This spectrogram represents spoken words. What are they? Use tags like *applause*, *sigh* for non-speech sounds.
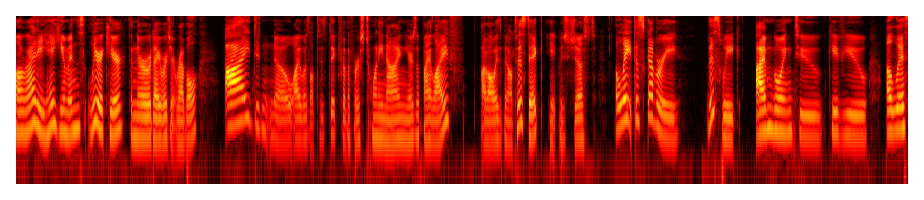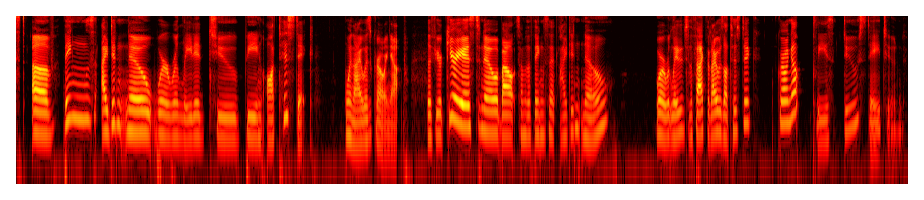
Alrighty, hey humans, Lyric here, the neurodivergent rebel. I didn't know I was autistic for the first 29 years of my life. I've always been autistic, it was just a late discovery. This week, I'm going to give you a list of things I didn't know were related to being autistic when I was growing up. If you're curious to know about some of the things that I didn't know were related to the fact that I was autistic growing up, please do stay tuned.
